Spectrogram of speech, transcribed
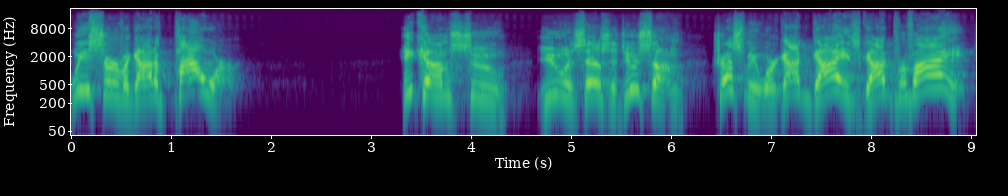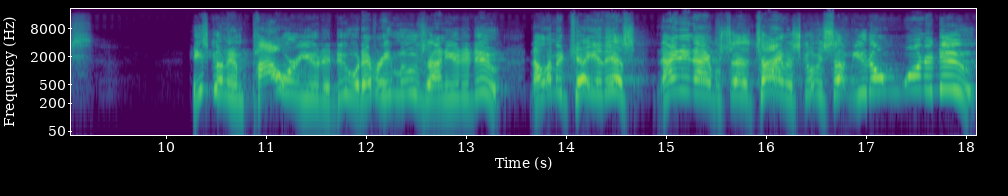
we serve a God of power. He comes to you and says to do something. Trust me, where God guides, God provides. He's going to empower you to do whatever He moves on you to do. Now, let me tell you this 99% of the time, it's going to be something you don't want to do.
